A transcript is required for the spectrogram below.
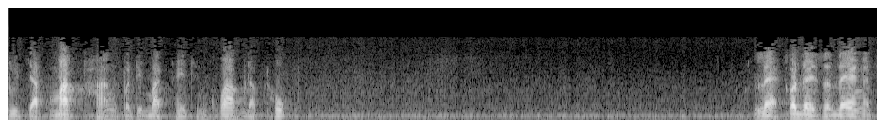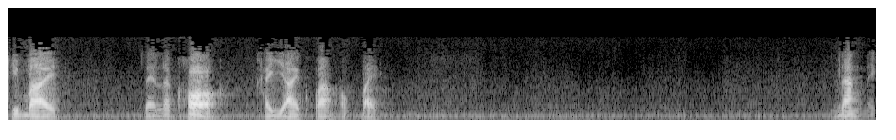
รู้จักมรรคทางปฏิบัติให้ถึงความดับทุกข์ และก็ได้แสดงอธิบายแต่ละข้อขยายความออกไป ดังใน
